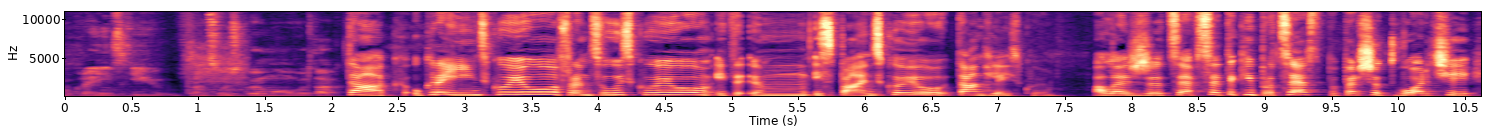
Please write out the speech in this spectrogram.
і українською, французькою мовою, так? Так, українською, французькою, і- ем, іспанською та англійською. Але ж це все такий процес, по-перше, творчий.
